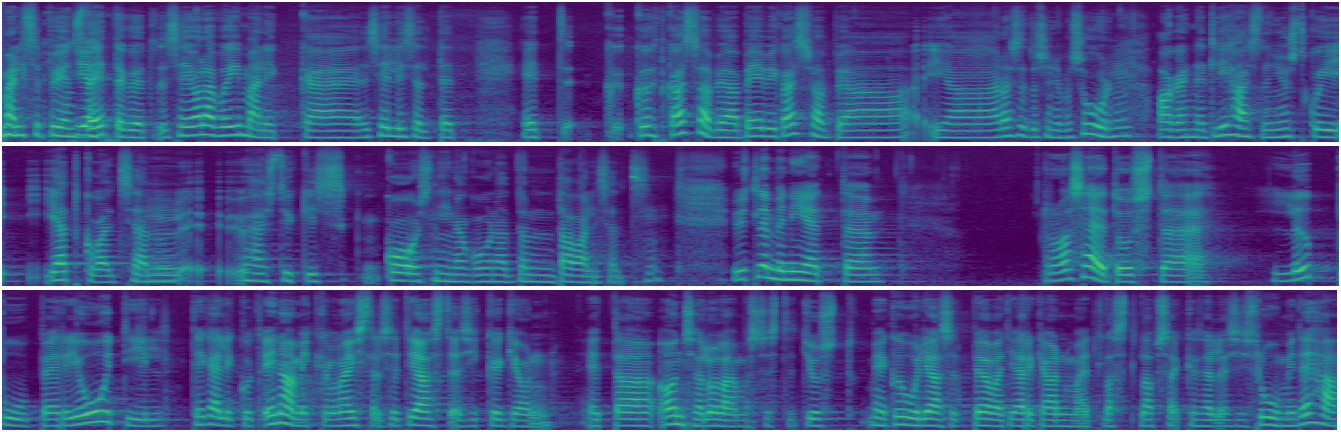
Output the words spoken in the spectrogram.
ma lihtsalt püüan seda ette kujutada, see ei ole võimalik äh, selliselt, et, et kõht kasvab ja beebi kasvab ja, ja rasedus on juba suur mm, -hmm. aga et need lihased on justkui jätkuvalt seal mm -hmm. ühes tükis koos, nii nagu nad on tavaliselt. Mhm. ütleme nii, et äh, raseduste lõpuperioodil tegelikult enamikel naistel see diastaas ikkagi on, et ta on seal olemas, sest et just meie kõhulihased peavad järgi andma, et last, lapsekesele siis ruumi teha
